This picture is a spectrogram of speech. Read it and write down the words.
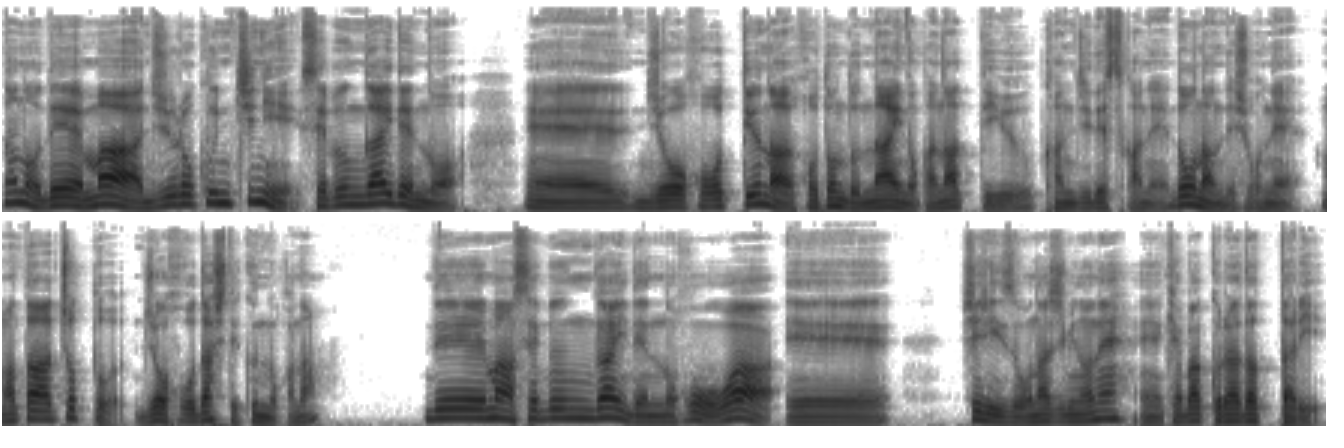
なので、まあ、16日にセブンガイデンの、えー、情報っていうのはほとんどないのかなっていう感じですかね。どうなんでしょうね。またちょっと情報を出してくんのかなで、まあ、セブンガイデンの方は、えー、シリーズおなじみのね、えー、キャバクラだったり、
